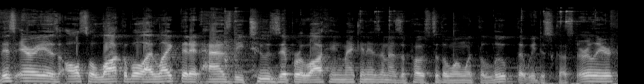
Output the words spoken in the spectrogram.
this area is also lockable. I like that it has the two zipper locking mechanism as opposed to the one with the loop that we discussed earlier.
